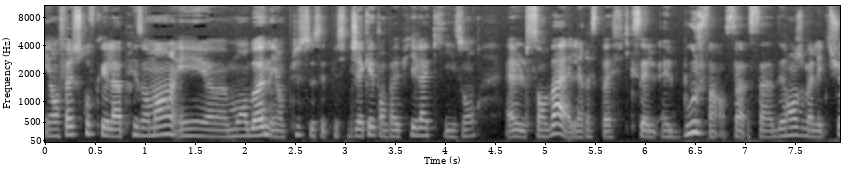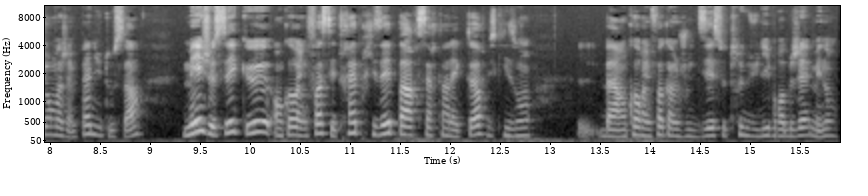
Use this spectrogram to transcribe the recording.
Et en fait, je trouve que la prise en main est euh, moins bonne. Et en plus, cette petite jaquette en papier là qu'ils ont, elle s'en va, elle reste pas fixe, elle, bouge. Enfin, ça, dérange ma lecture. Moi, j'aime pas du tout ça. Mais je sais que, encore une fois, c'est très prisé par certains lecteurs puisqu'ils ont bah encore une fois, comme je vous disais, ce truc du livre-objet, mais non.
